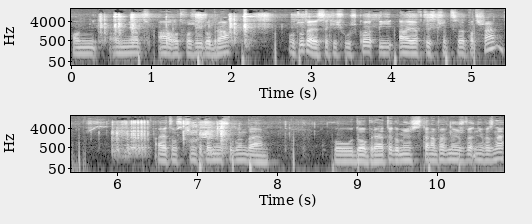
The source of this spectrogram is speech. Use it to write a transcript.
On, on nie ot... A, otworzył, dobra. O, tutaj jest jakieś łóżko i... A, ja w tej skrzynce patrzę? A, ja tą skrzynkę pewnie już oglądałem. U, dobra, ja tego mięska na pewno już we, nie wezmę.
